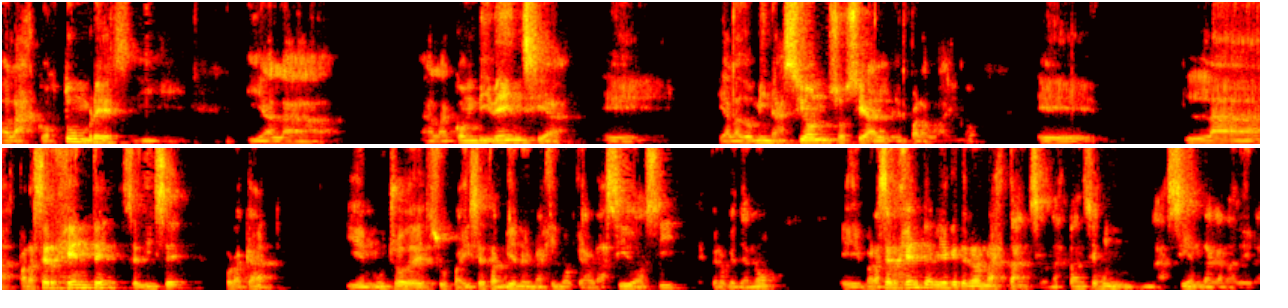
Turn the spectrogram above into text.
a, las costumbres y, y a, la, a, la, convivencia eh, y a la dominación social en Paraguay. ¿no? Eh, la, para ser gente, se dice por acá, y en muchos de sus países también me imagino que habrá sido así, espero que ya no. Eh, para ser gente había que tener una estancia, una estancia es un, una hacienda ganadera.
